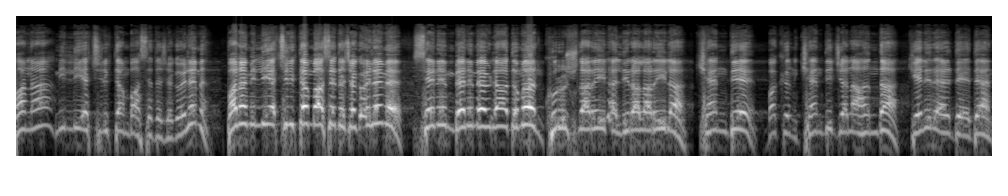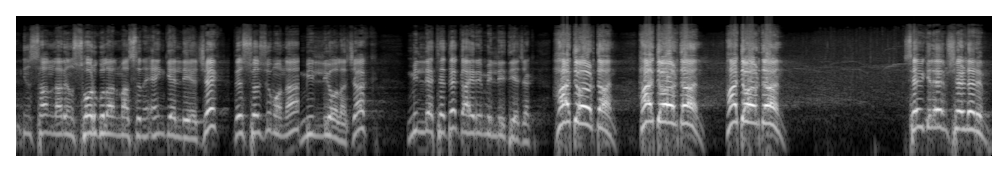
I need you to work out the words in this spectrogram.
bana milliyetçilikten bahsedecek öyle mi? Bana milliyetçilikten bahsedecek öyle mi? Senin benim evladımın kuruşlarıyla, liralarıyla kendi bakın kendi cenahında gelir elde eden insanların sorgulanmasını engelleyecek ve sözüm ona milli olacak. Millete de gayrimilli diyecek. Hadi oradan. Hadi oradan. Hadi oradan. Sevgili hemşerilerim,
